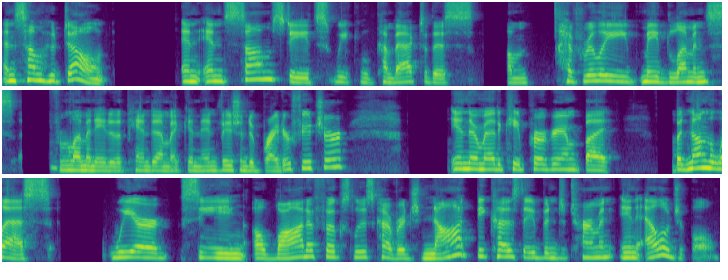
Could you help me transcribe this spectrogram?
and some who don't. And in some states, we can come back to this, um, have really made lemons from lemonade of the pandemic and envisioned a brighter future in their Medicaid program. But but nonetheless, we are seeing a lot of folks lose coverage, not because they've been determined ineligible,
